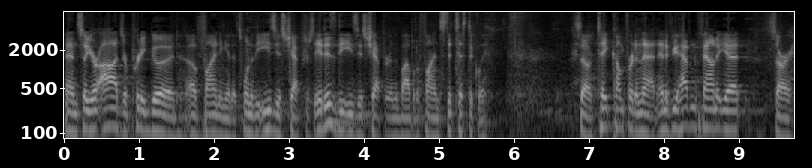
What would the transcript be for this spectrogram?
And so your odds are pretty good of finding it. It's one of the easiest chapters. It is the easiest chapter in the Bible to find statistically. So take comfort in that. And if you haven't found it yet, sorry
